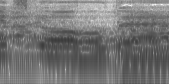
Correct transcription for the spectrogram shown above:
lights go down.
